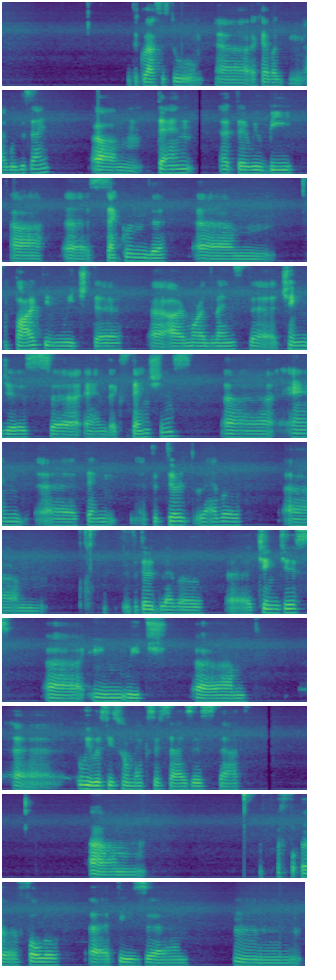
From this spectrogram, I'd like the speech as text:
the classes to uh, have a, a, good design um, then there will be a, second um, part in which there uh, are more advanced uh, changes and extensions and uh, then the third level um, the third level uh, changes in which um, we will see some exercises that um, uh, follow uh, these um, mm,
